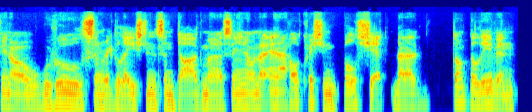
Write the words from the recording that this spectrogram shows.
you know rules and regulations and dogmas and you know and that whole Christian bullshit that I don't believe in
